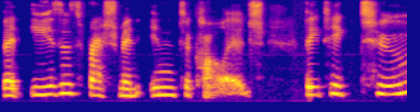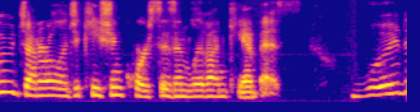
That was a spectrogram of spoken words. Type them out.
that eases freshmen into college. They take two general education courses and live on campus. Would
